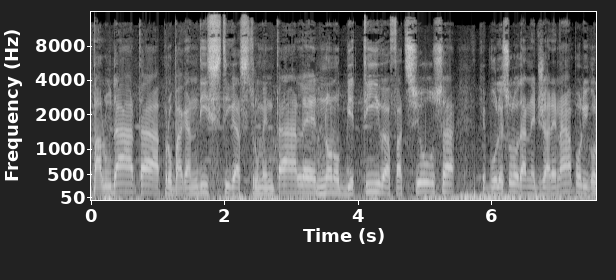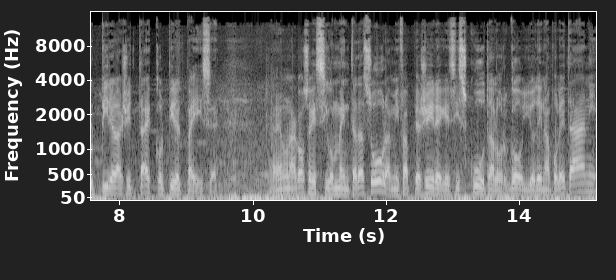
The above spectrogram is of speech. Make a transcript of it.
paludata, propagandistica, strumentale, non obiettiva, faziosa, che vuole solo danneggiare Napoli, colpire la città e colpire il paese. È una cosa che si commenta da sola, mi fa piacere che si scuota l'orgoglio dei napoletani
